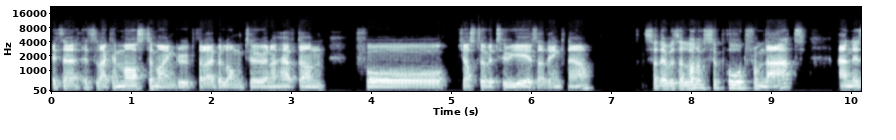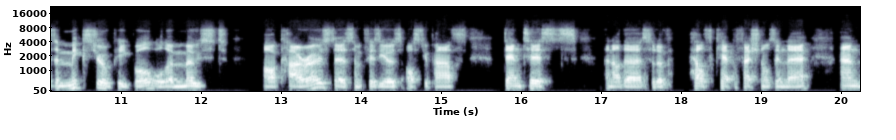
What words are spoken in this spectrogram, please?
It's a it's like a mastermind group that I belong to, and I have done for just over two years, I think now. So there was a lot of support from that, and there's a mixture of people. Although most are chiros, there's some physios, osteopaths, dentists and other sort of healthcare professionals in there. And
